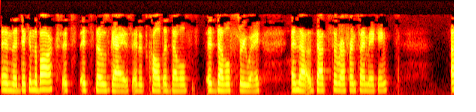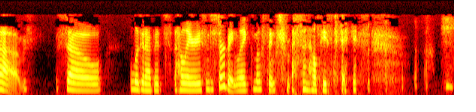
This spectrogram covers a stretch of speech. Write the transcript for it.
and the Dick in the Box. It's it's those guys, and it's called a Devil's a Devil's Three Way, and that that's the reference I'm making. Um, so look it up. It's hilarious and disturbing, like most things from SNL these days.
